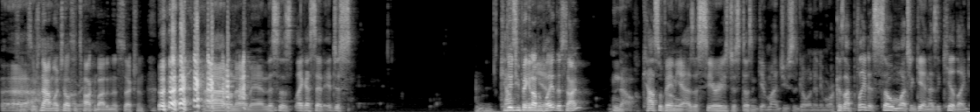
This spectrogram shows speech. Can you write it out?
Since there's not uh, much else to talk about in this section. I don't know, man. This is like I said. It just. Did you pick it up and play it this time? No, Castlevania as a series just doesn't get my juices going anymore because I played it so much again as a kid. Like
